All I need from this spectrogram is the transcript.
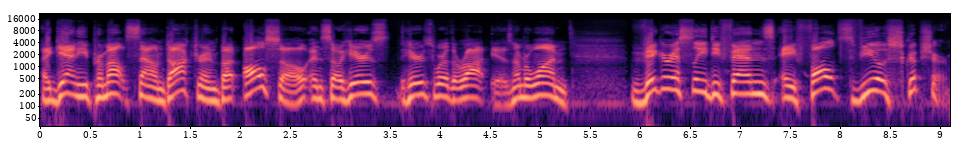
Again, he promotes sound doctrine, but also, and so here's here's where the rot is. Number one, vigorously defends a false view of Scripture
